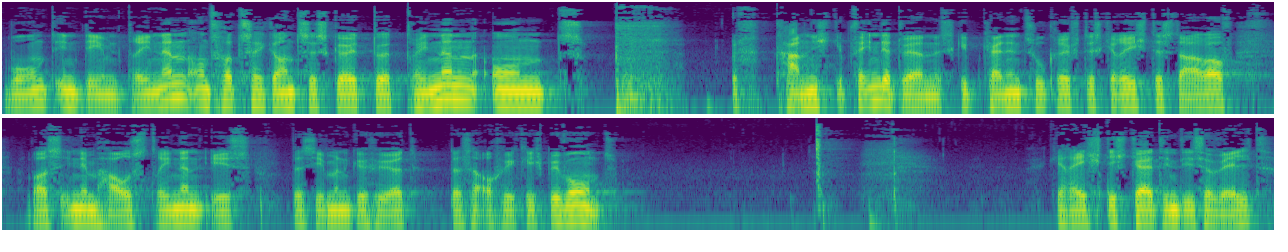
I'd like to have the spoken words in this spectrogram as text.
wohnt in dem drinnen und hat sein ganzes Geld dort drinnen und es kann nicht gepfändet werden. Es gibt keinen Zugriff des Gerichtes darauf, was in dem Haus drinnen ist, das jemand gehört, das er auch wirklich bewohnt. Gerechtigkeit in dieser Welt.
